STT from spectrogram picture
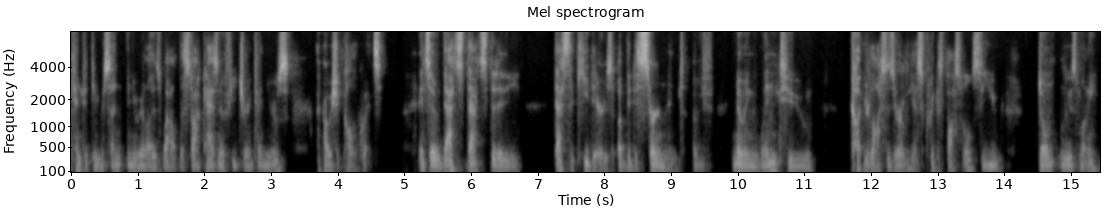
10 15% and you realize wow the stock has no future in 10 years. I probably should call it quits and so that's that's the that's the key there is of the discernment of knowing when to cut your losses early as quick as possible so you don't lose money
